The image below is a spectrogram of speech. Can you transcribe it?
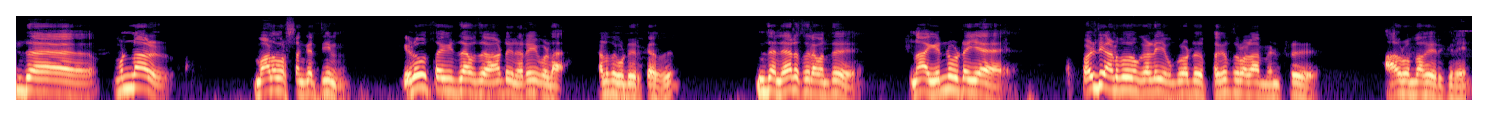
இந்த முன்னாள் மாணவர் சங்கத்தின் எழுபத்தைந்தாவது ஆண்டு நிறைவு விழா நடந்து கொண்டு இருக்கிறது இந்த நேரத்தில் வந்து நான் என்னுடைய பள்ளி அனுபவங்களை உங்களோடு பகிர்ந்து கொள்ளலாம் என்று ஆர்வமாக இருக்கிறேன்.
